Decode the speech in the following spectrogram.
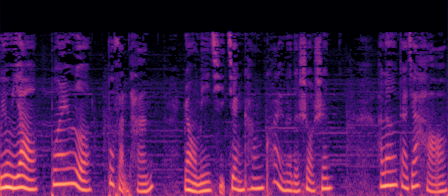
不用药，不挨饿，不反弹，让我们一起健康快乐的瘦身。Hello，大家好，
